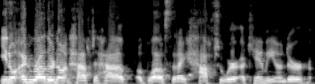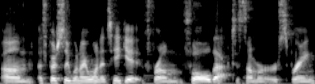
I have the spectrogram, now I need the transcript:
You know, I'd rather not have to have a blouse that I have to wear a cami under, um, especially when I want to take it from fall back to summer or spring.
